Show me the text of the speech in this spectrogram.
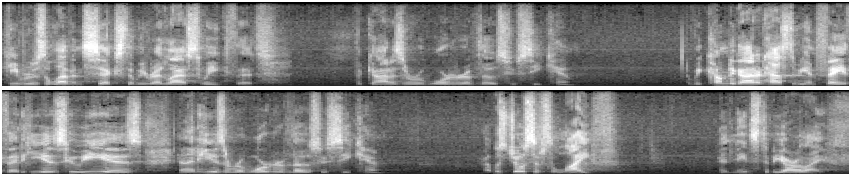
Hebrews 11:6 that we read last week that that God is a rewarder of those who seek him. If we come to God, it has to be in faith that he is who he is and that he is a rewarder of those who seek him. That was Joseph's life. It needs to be our life.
